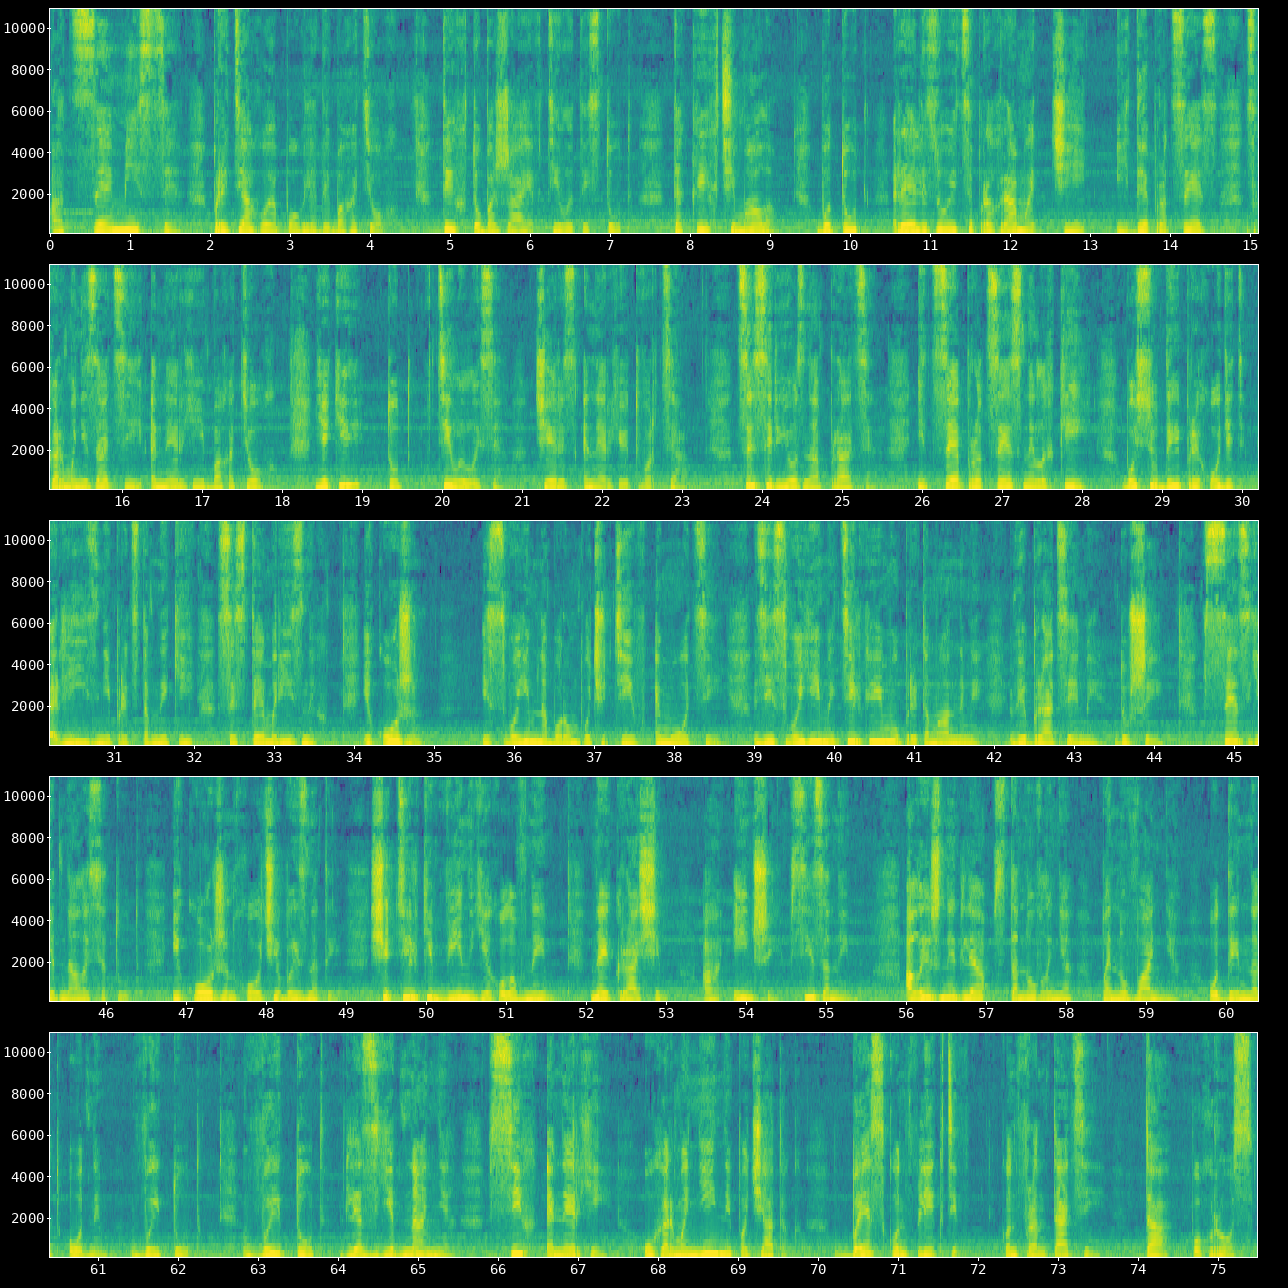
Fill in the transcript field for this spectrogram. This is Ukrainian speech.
а це місце притягує погляди багатьох, тих, хто бажає втілитись тут. Таких чимало, бо тут реалізується програма чи йде процес з гармонізації енергії багатьох, які тут втілилися через енергію Творця. Це серйозна праця, і це процес нелегкий, бо сюди приходять різні представники систем різних, і кожен із своїм набором почуттів, емоцій, зі своїми тільки йому притаманними вібраціями душі. Все з'єдналося тут, і кожен хоче визнати, що тільки він є головним, найкращим, а інші всі за ним. Але ж не для встановлення панування один над одним. Ви тут, ви тут для з'єднання всіх енергій у гармонійний початок, без конфліктів, конфронтацій та погроз.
